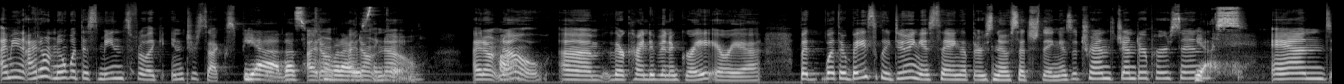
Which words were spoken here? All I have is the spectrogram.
I mean, I don't know what this means for like intersex people. Yeah, that's I don't. what I was don't thinking. know. I don't know. Um, they're kind of in a gray area, but what they're basically doing is saying that there's no such thing as a transgender person. Yes. and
